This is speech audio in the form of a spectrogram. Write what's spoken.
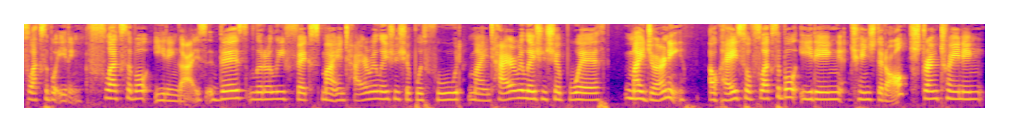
flexible eating. Flexible eating, guys. This literally fixed my entire relationship with food, my entire relationship with my journey. Okay, so flexible eating changed it all. Strength training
